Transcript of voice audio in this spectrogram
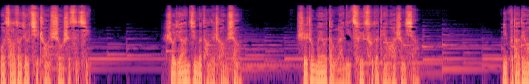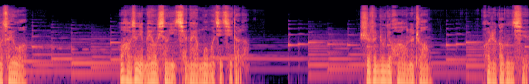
我早早就起床收拾自己，手机安静的躺在床上，始终没有等来你催促的电话声响。你不打电话催我，我好像也没有像以前那样磨磨唧唧的了。十分钟就化完了妆，换上高跟鞋，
